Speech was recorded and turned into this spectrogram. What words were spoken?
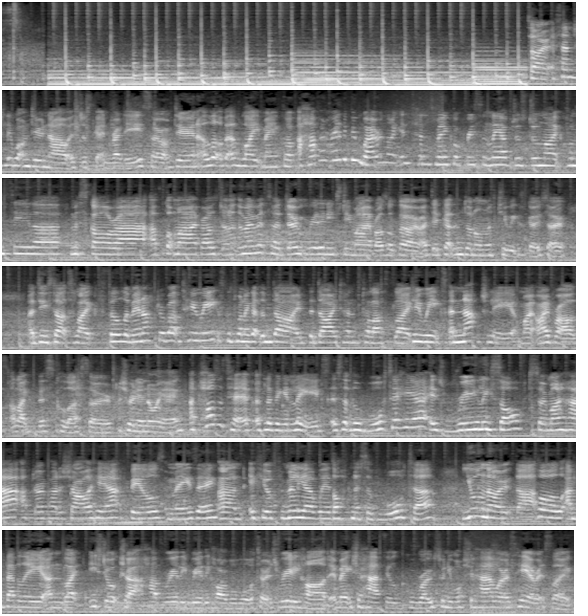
Essentially what I'm doing now is just getting ready. So I'm doing a little bit of light makeup. I haven't really been wearing like intense makeup recently. I've just done like concealer, mascara. I've got my eyebrows done at the moment so I don't really need to do my eyebrows although I did get them done almost two weeks ago so I do start to like fill them in after about two weeks because when I get them dyed, the dye tends to last like two weeks. And naturally my eyebrows are like this colour so it's really annoying. A positive of living in Leeds is that the water here is really soft. So my hair after I've had a shower here feels amazing. And if you're familiar with softness of water you'll know that Hull and Beverley and like East Yorkshire have really really horrible water. It's really hard. It makes your hair feel gross when you wash your hair whereas here it's like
